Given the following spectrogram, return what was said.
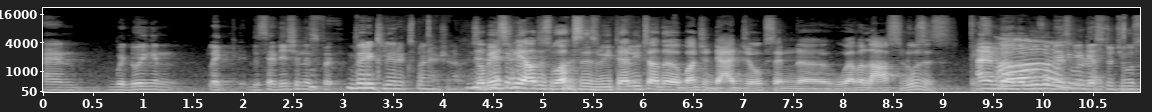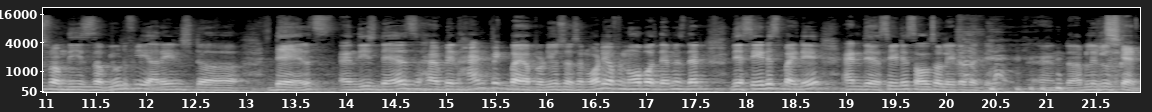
and we're doing in like this edition is. Fr- Very clear explanation of it. So basically, how this works is we tell each other a bunch of dad jokes, and uh, whoever laughs loses. And uh, the Oh, loser basically were gets to choose from these uh, beautifully arranged uh, dares, and these dares have been handpicked by our producers. And what you have to know about them is that they're sadists by day, and they're sadists also later that day. and uh, I'm a little scared.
